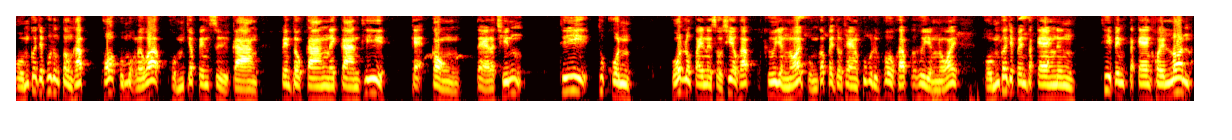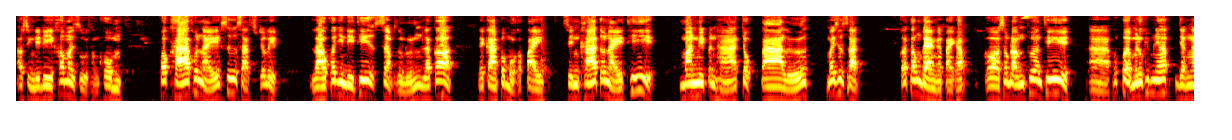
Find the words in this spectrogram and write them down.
ผมก็จะพูดตรงๆครับ เพราะผมบอกเลยว่าผมจะเป็นสื่อกลาง เป็นตัวกลางในการที่ แกะกล่องแต่ละชิ้นที่ทุกคนโพสต์ลงไปในโซเชียลครับ คืออย่างน้อยผมก็เป็นตัวแทนผู้บริโภคครับ ก็คืออย่างน้อย ผมก็จะเป็นตะแกรงหนึ่งที่เป็นตะแกรงคอยล่อนเอาสิ่งดีๆเข้ามาสู่สังคมพ่อค้าคนไหนซื่อสัตย์สุจริต เราก็ยินดีที่สนับสนุน แล้วก็ในการโปรโมทเข้าไป สินค้าตัวไหนที่มันมีปัญหาจกตาหรือไม่ซื่อสัตย์ก็ต้องแบ่งกันไปครับ ก็สำหรับเพื่อนที่อ่าเพิ่งเปิดมาดูคลิปนี้ครับยังไง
